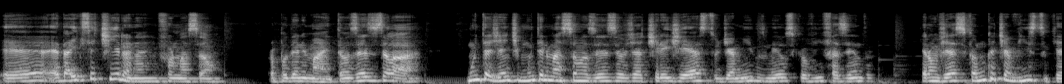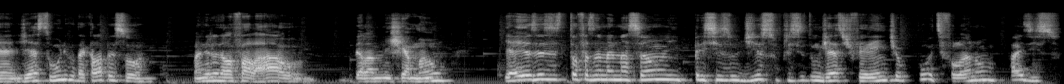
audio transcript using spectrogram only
é, é daí que você tira, né, informação para poder animar. Então, às vezes, sei lá, muita gente, muita animação, às vezes eu já tirei gesto de amigos meus que eu vi fazendo, que eram gestos que eu nunca tinha visto, que é gesto único daquela pessoa. Maneira dela falar, ou dela mexer a mão. E aí, às vezes, estou fazendo uma animação e preciso disso, preciso de um gesto diferente. Eu, putz, fulano faz isso.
